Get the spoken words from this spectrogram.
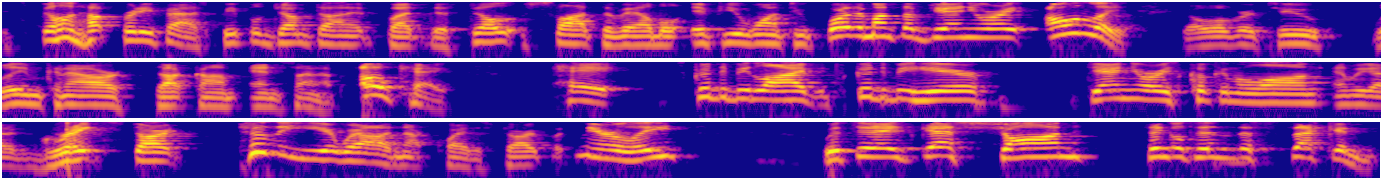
it's filling up pretty fast. People jumped on it, but there's still slots available if you want to for the month of January only. Go over to williamkenower.com and sign up. Okay. Hey, it's good to be live. It's good to be here. January's cooking along, and we got a great start to the year. Well, not quite a start, but nearly. With today's guest, Shawn Singleton II.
